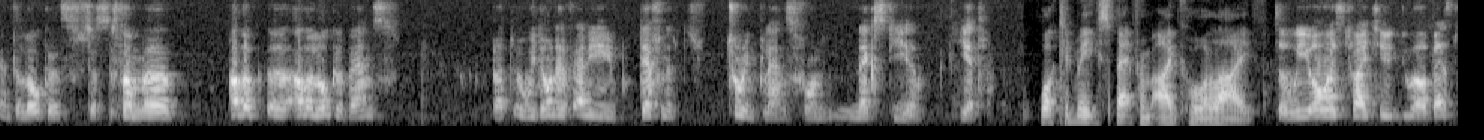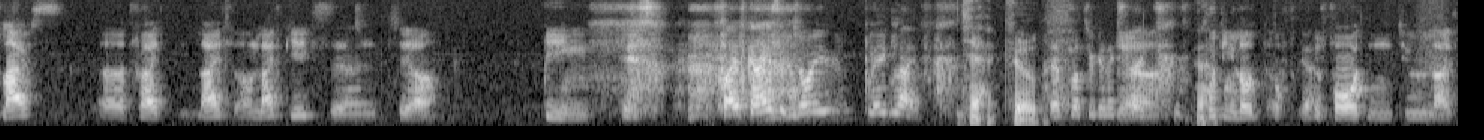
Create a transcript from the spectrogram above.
and the locals, just some uh, other uh, other local bands. But uh, we don't have any definite touring plans for next year yet. What could we expect from Ichor live? So we always try to do our best lives, uh, try live on live gigs, and yeah, being yes five guys enjoy playing live. Yeah, cool. That's what you can expect. Yeah, putting a lot of yeah. effort into live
